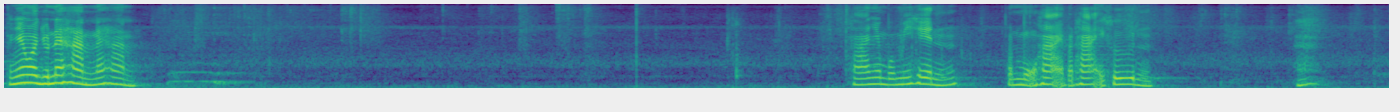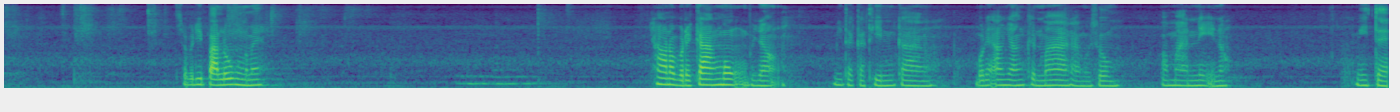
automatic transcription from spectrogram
เป็นยังวะอยู่ในหันในหันายังบ่มีเห็นพันหมูหายพันหายขึ้นฮะสวัสดีปลาลุงนะแม่เฮาเราบริกลางมุ่งพี่น้อง มีแต่กระถินกลางบริเอายังขึ้นมาท่านผู้ชม ประมาณนี้เนาะ มีแต่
